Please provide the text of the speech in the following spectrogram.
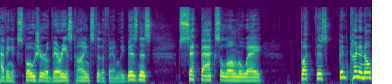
having exposure of various kinds to the family business, setbacks along the way, but there's been kind of no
